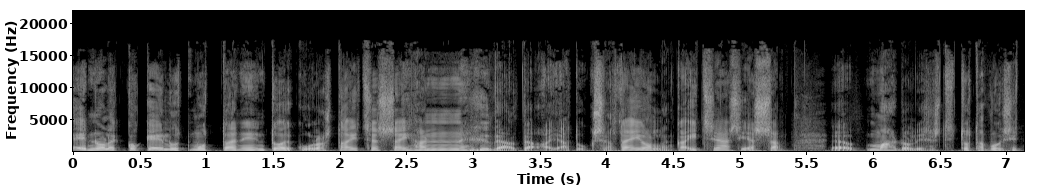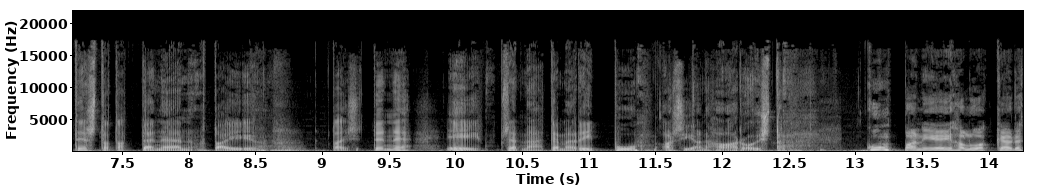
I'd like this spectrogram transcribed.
En ole kokeillut, mutta niin toi kuulostaa itse asiassa ihan hyvältä ajatukselta. Ei ollenkaan. Itse asiassa mahdollisesti tota voisi testata tänään tai, tai sitten ei. Tämä, tämä riippuu asianhaaroista. Kumppani ei halua käydä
